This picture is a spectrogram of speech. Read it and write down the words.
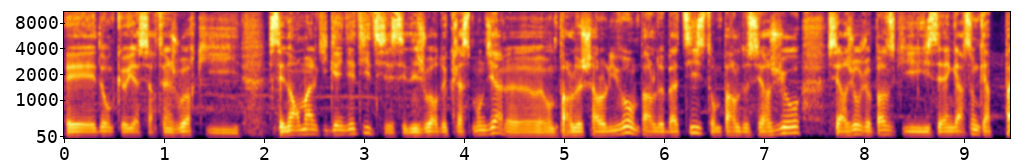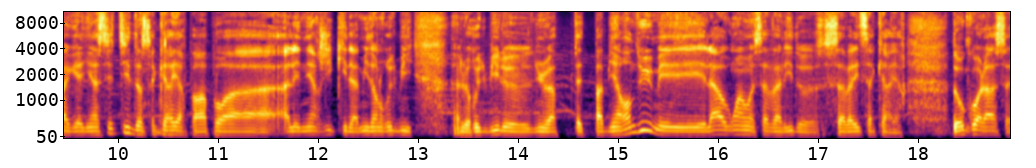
Et donc il y a certains joueurs qui, c'est normal qu'ils gagnent des titres. C'est des joueurs de classe mondiale. Euh, on parle de Charles Olivo, on parle de Baptiste, on parle de Sergio. Sergio, je pense qu'il c'est un garçon qui a pas gagné assez de titres dans sa carrière par rapport à, à l'énergie qu'il a dans le rugby. Le rugby ne lui a peut-être pas bien rendu, mais là au moins ça valide, ça valide sa carrière. Donc voilà, ça,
